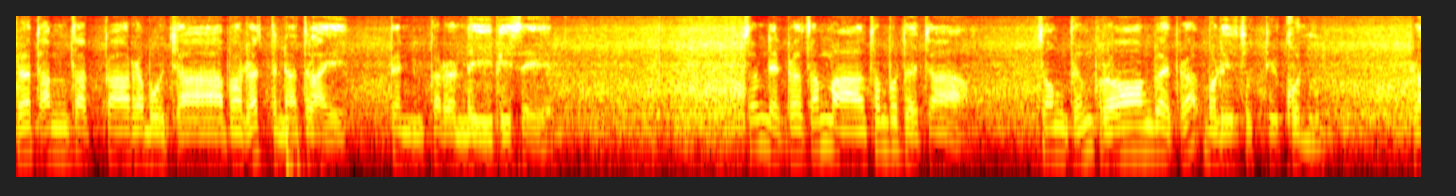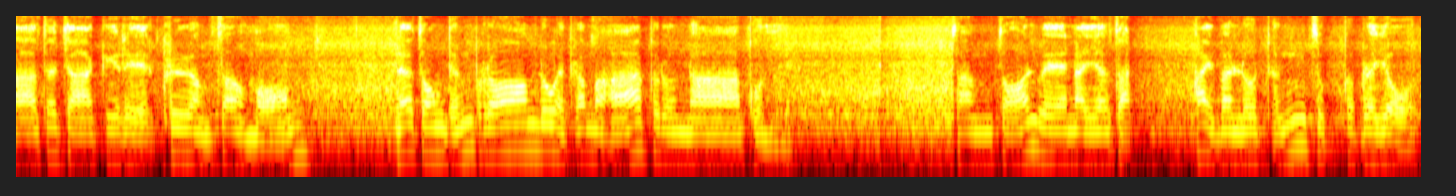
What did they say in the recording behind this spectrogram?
กระทำสักการบูชาพระรัตนตรัยเป็นกรณีพิเศษ สมเด็จพระสัมมาสัมพุทธเจ้า ทรงถึงพร้อมด้วยพระบริสุทธิคุณ ราศจากกิเลสเครื่องเศร้าหมอง และทรงถึงพร้อมด้วยพระมหากรุณาคุณ สั่งสอนเวนยสัตว์ให้บรรลุถึงสุขประโยชน์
